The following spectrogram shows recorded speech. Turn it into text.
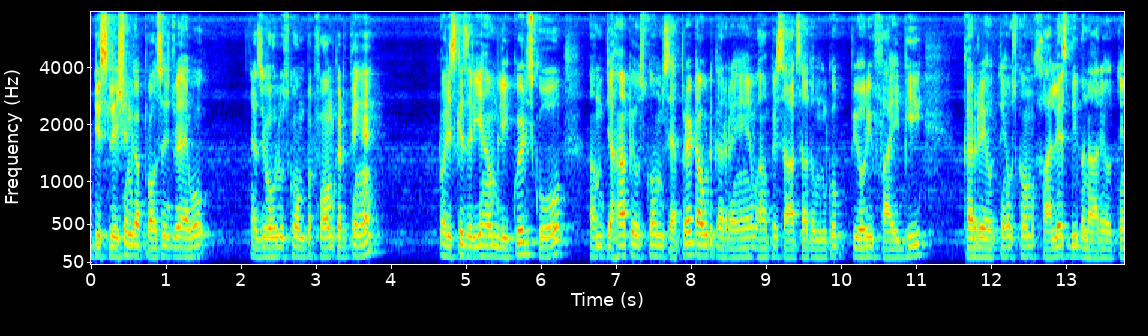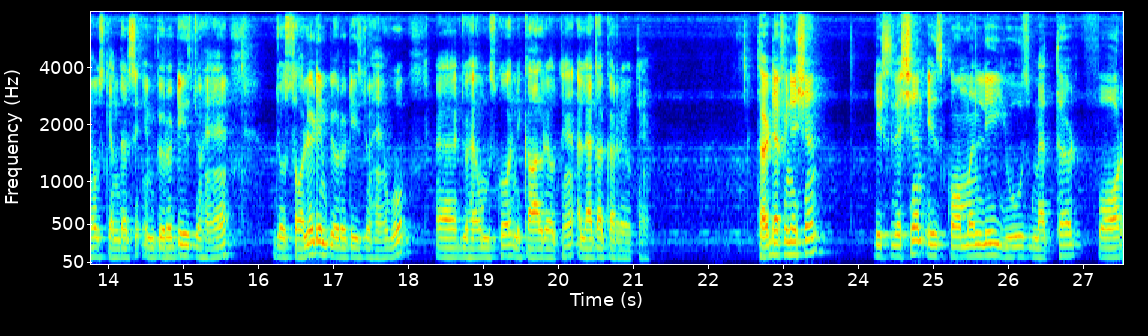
डिस्लेशन का प्रोसेस जो है वो एज ए होल उसको हम परफॉर्म करते हैं और इसके ज़रिए हम लिक्विड्स को हम जहाँ पे उसको हम सेपरेट आउट कर रहे हैं, वहाँ पे साथ साथ हम उनको प्योरीफाई भी कर रहे होते हैं, उसको हम खालिश भी बना रहे होते हैं, उसके अंदर से इम्प्योरिटीज़ जो हैं, जो सॉलिड इम्प्योरिटीज़ जो हैं, वो जो है हम उसको निकाल रहे होते हैं, अलहदा कर रहे होते हैं। Third definition distillation is commonly use method for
